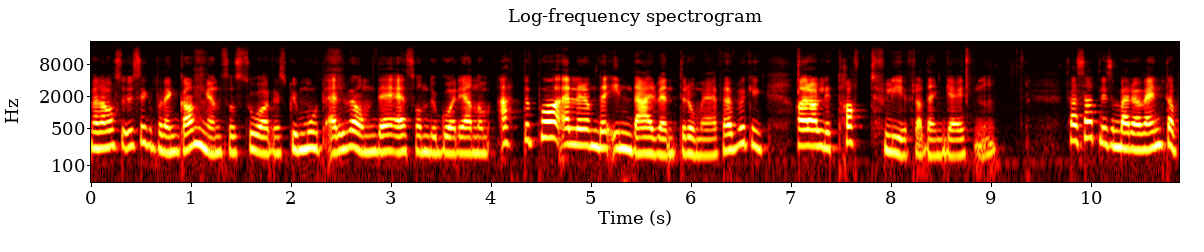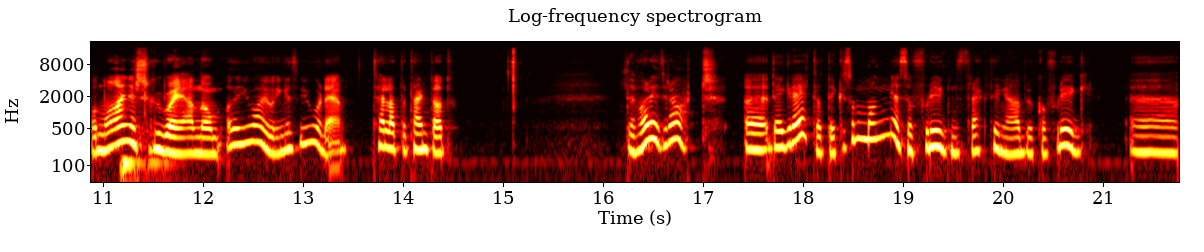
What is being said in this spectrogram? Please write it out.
Men jeg var så usikker på den gangen som sto at jeg skulle mot 11, om det er sånn du går gjennom etterpå, eller om det er inn der venterommet er. For jeg bruker, har aldri tatt fly fra den gaten. Så jeg satt liksom bare og venta på at noen andre skulle gå igjennom, og det var jo ingen som gjorde det. Til at jeg tenkte at det var litt rart. Eh, Det er greit at det ikke er så mange som flyr den strekninga jeg bruker å fly. eh,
